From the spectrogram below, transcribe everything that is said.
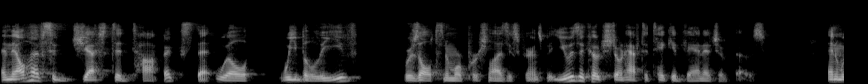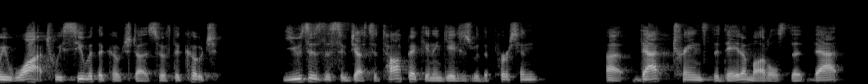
and they all have suggested topics that will, we believe, result in a more personalized experience. But you as a coach don't have to take advantage of those. And we watch, we see what the coach does. So if the coach uses the suggested topic and engages with the person, uh, that trains the data models that that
